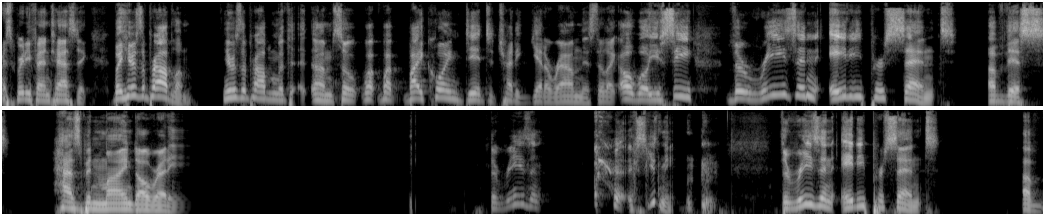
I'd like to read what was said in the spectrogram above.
It's pretty fantastic, but here's the problem. Here's the problem with um. So what what Bytecoin did to try to get around this? They're like, oh well, you see, the reason eighty percent of this has been mined already. The reason, excuse me, the reason 80% of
